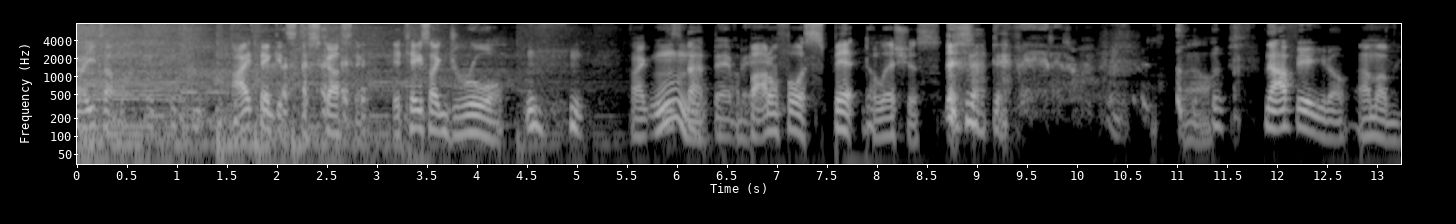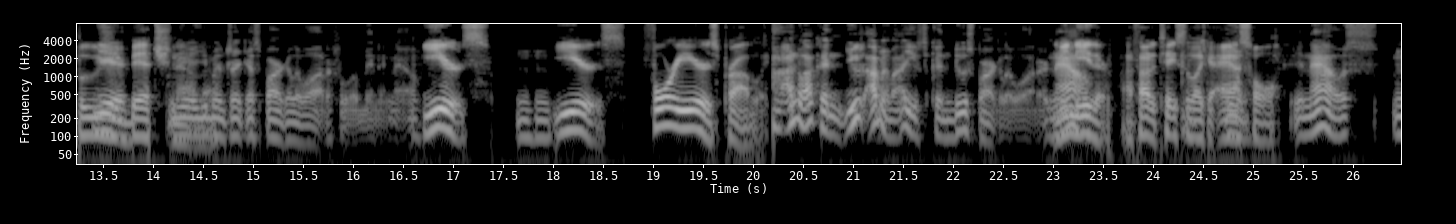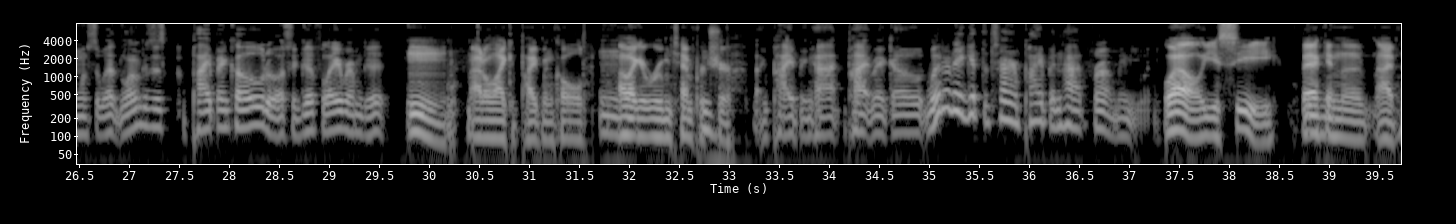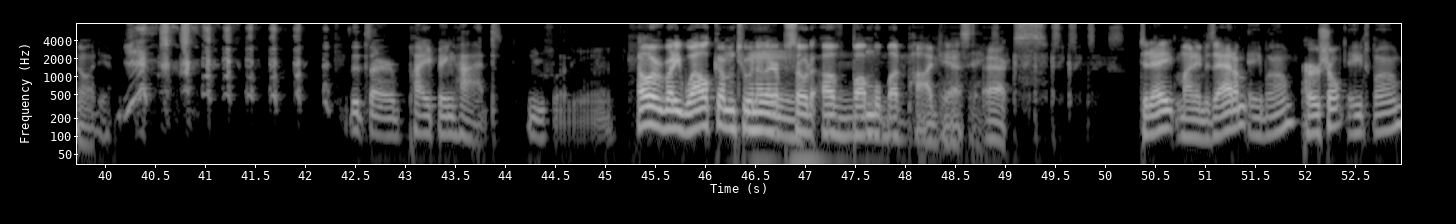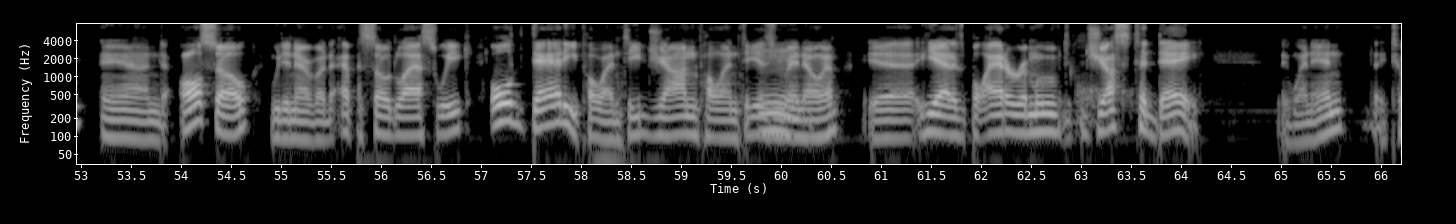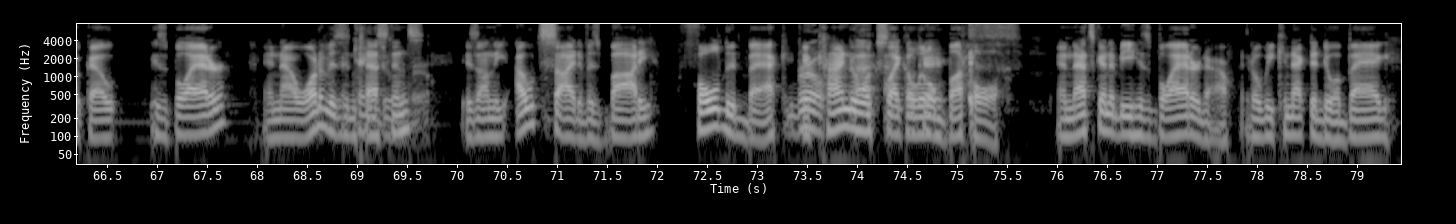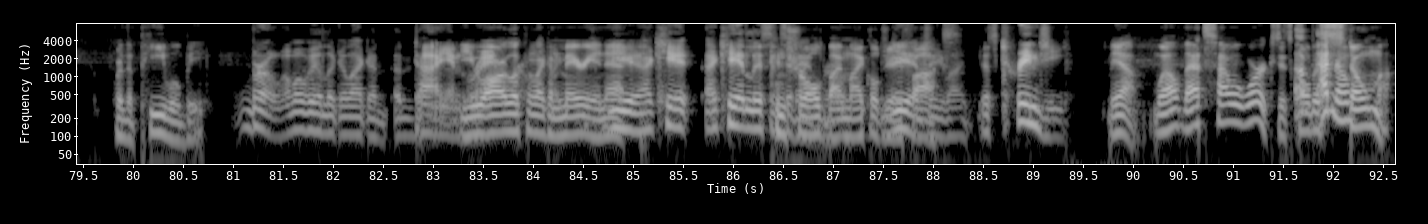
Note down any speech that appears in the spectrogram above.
No, you talking I think it's disgusting. It tastes like drool. Like, mm, not that a bottle full of spit, delicious. It's not that bad at all. Well, No, I feel you though. I'm a bougie Yeah. bitch now. yeah, you've been drinking sparkling water for a minute now. years, Mm-hmm. years, four years probably. I know I couldn't use. I remember I used to couldn't do sparkling water. Now, Me neither. I thought it tasted like an asshole. And now it's once as long as it's piping cold or it's a good flavor, I'm good. Mm, I don't like it piping cold. Mhm. I like it room temperature. Like piping hot, piping cold. Where do they get the term piping hot from anyway? Well, you see, back Mm-hmm. in the, I have no idea. the term piping hot. You funny man. Hello, everybody. Welcome to another Mm. episode of. Bumblebutt Podcast X. X, X, X, X. Today, my name is Adam A bomb, Herschel, H bomb. and also we didn't have an episode last week. Old Daddy Palenti, John Palenti, as you may Mm. know him, uh, he had his bladder removed just today. They went in, they took out his bladder, and now one of his Can't do it, intestines is on the outside of his body, folded back. Bro, it kind of uh, looks like a little butthole. And that's going to be his bladder now. It'll be connected to a bag where the pee will be. Bro, I'm over here looking like a, a dying. You rat. are looking like a marionette Yeah, I can't. I can't listen. controlled to that, Controlled by. Michael J. Yeah, Fox. G, like it's cringy. yeah. Well, that's how it works. It's Uh, called a I stoma.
